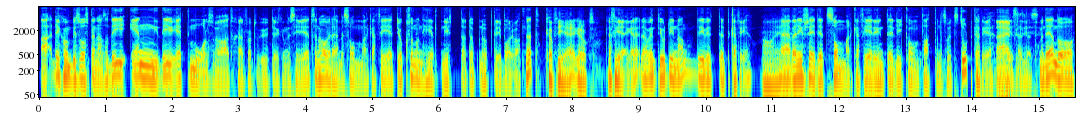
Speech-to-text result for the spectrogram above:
Ja, det kommer bli så spännande. Så det, är ju en, det är ju ett mål som vi har att självklart utöka museet. Sen har vi det här med sommarkaféet. Det är också något helt nytt att öppna upp det i Borgvattnet. Caféägare också. Caféägare, det har vi inte gjort innan. Drivit ett café. Ja, ja. Även i och för sig det är ett sommarkafé, det är ju inte lika omfattande som ett stort café. Nej, precis. sättet. Men det är ändå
